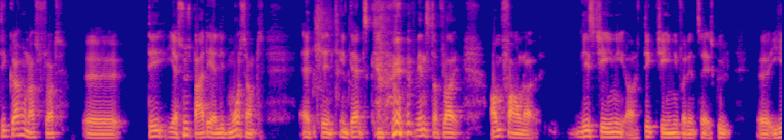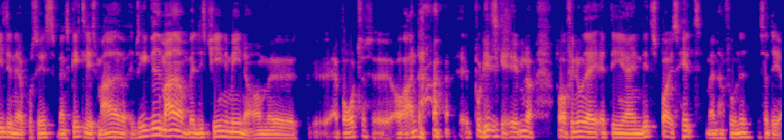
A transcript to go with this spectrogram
det gør hun også flot. Øh, det, jeg synes bare, det er lidt morsomt, at den, en dansk venstrefløj omfavner Liz Cheney og Dick Cheney for den sags skyld øh, i hele den her proces. Man skal ikke læse meget, man skal ikke vide meget om, hvad Liz Cheney mener om øh, abort øh, og andre politiske emner, for at finde ud af, at det er en lidt spøjs held, man har fundet så der.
